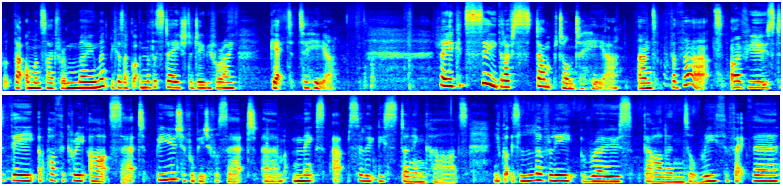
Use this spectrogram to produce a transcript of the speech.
put that on one side for a moment because I've got another stage to do before I get to here. Now you can see that I've stamped onto here and for that I've used the Apothecary art set. Beautiful, beautiful set. Um, makes absolutely stunning cards. You've got this lovely rose garland or wreath effect there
